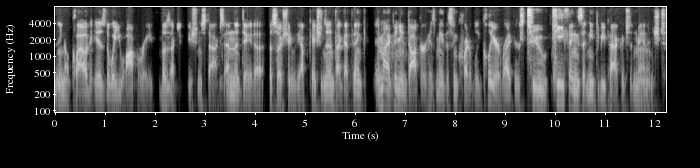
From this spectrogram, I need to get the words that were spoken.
you know, cloud is the way you operate those mm-hmm. execution stacks and the data associated with the applications. And in fact, I think, in my opinion, Docker has made this incredibly clear. Right? There's two key things that need to be packaged and managed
